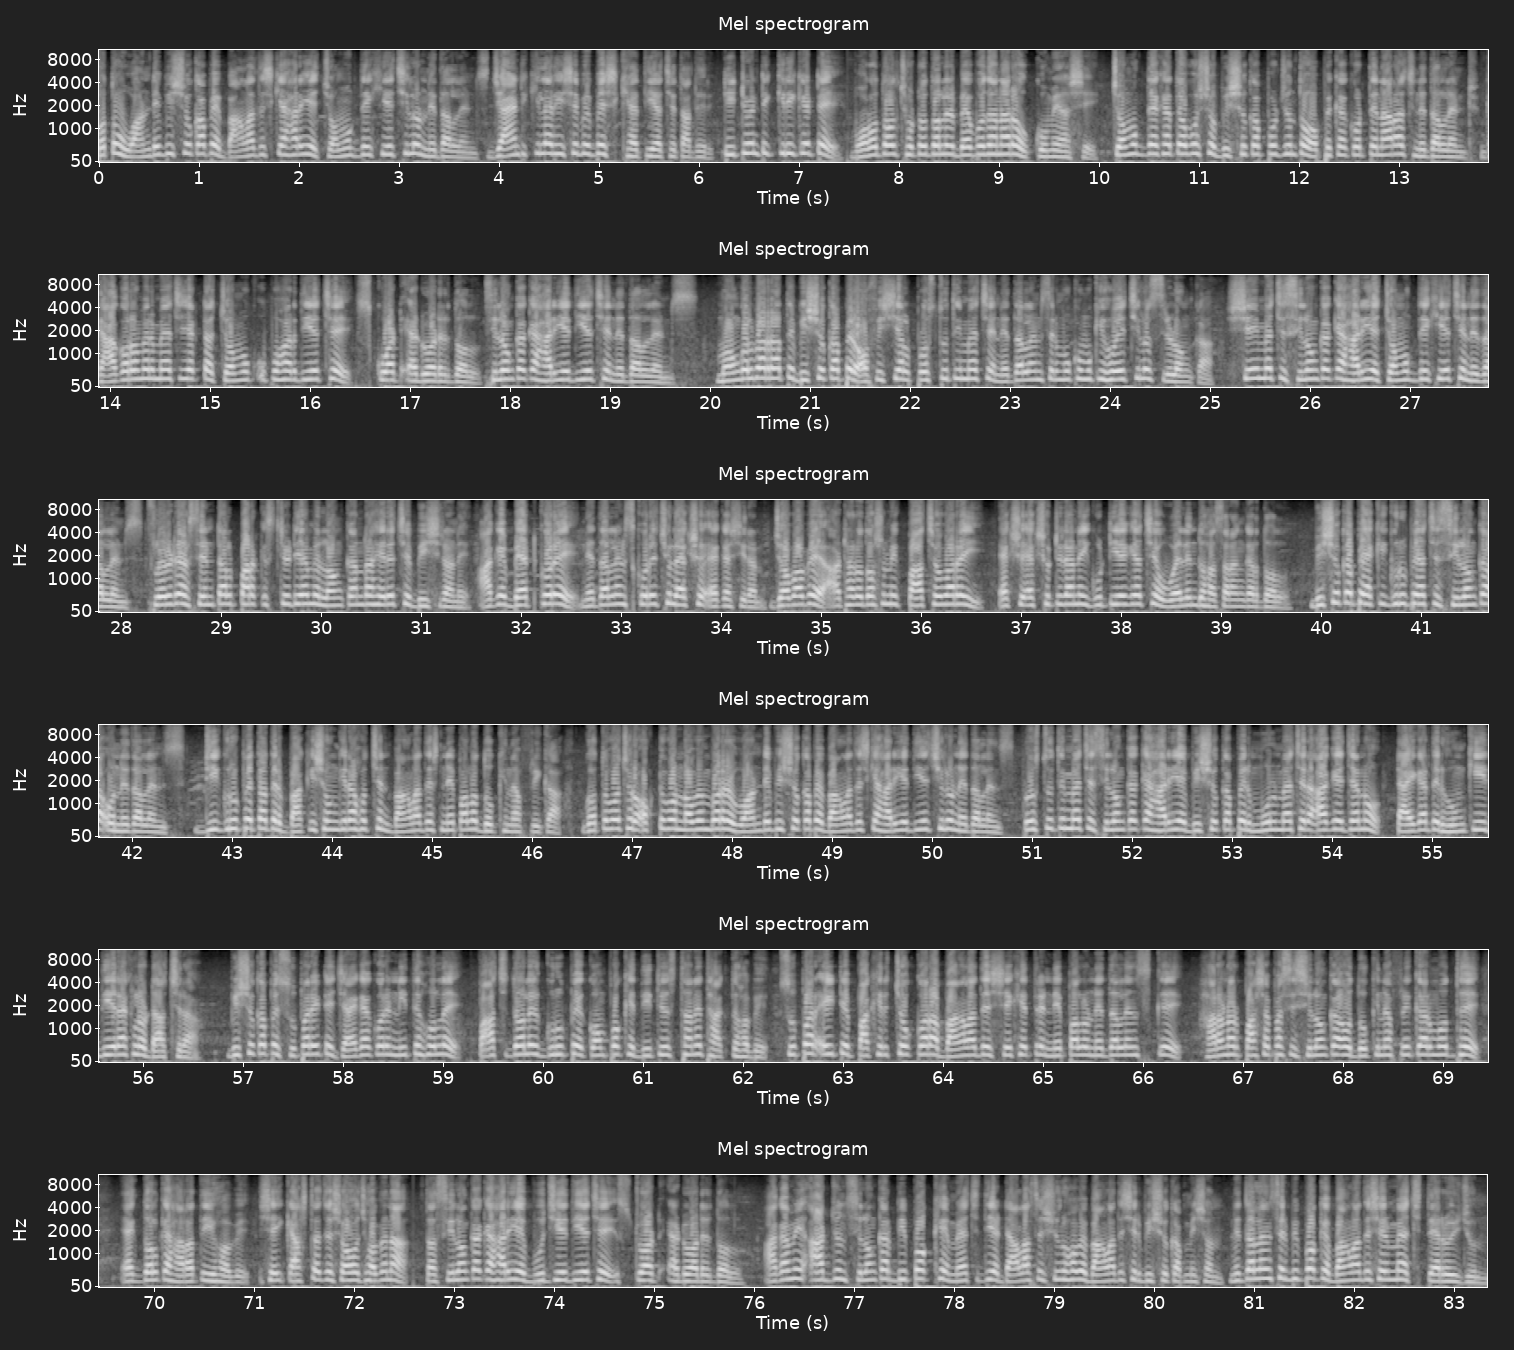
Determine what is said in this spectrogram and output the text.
গত ওয়ানডে বিশ্বকাপে বাংলাদেশকে হারিয়ে চমক দেখিয়েছিল নেদারল্যান্ডস। জায়ান্ট কিলার হিসেবে বেশ খ্যাতি আছে তাদের। টি টোয়েন্টি ক্রিকেটে বড় দল, ছোট দলের ব্যবধান আরও কমে আসে। চমক দেখাতে অবশ্য বিশ্বকাপ পর্যন্ত অপেক্ষা করতে নারাজ নেদারল্যান্ড। গা গরমের ম্যাচে একটা চমক উপহার দিয়েছে স্কোয়াড এডওয়ার্ডের দল। শ্রীলঙ্কাকে হারিয়ে দিয়েছে নেদারল্যান্ডস। মঙ্গলবার রাতে বিশ্বকাপের অফিসিয়াল প্রস্তুতি ম্যাচে নেদারল্যান্ডসের মুখোমুখি হয়েছিল শ্রীলঙ্কা। সেই ম্যাচে শ্রীলঙ্কাকে হারিয়ে চমক দেখিয়েছে নেদারল্যান্ডস। ফ্লোরিডার সেন্ট্রাল পার্ক স্টেডিয়ামে লঙ্কানরা হেরেছে বিশ রানে। আগে ব্যাট করে নেদারল্যান্ডস করেছিল একশো একাশি রান। জবাবে আঠারো দশমিক পাঁচ ওভারেই একশো একষট্টি রানে গুটিয়ে গেছে ওয়েলেন্দু হাসারাঙ্গার দল। বিশ্বকাপে একই গ্রুপে আছে শ্রীলঙ্কা ও নেদারল্যান্ডস। ডি গ্রুপে তাদের বাকি সঙ্গীরা হচ্ছেন বাংলাদেশ, নেপাল ও দক্ষিণ আফ্রিকা। গত বছর অক্টোবর, নভেম্বরের ওয়ানডে বিশ্বকাপে বাংলাদেশকে হারিয়ে দিয়েছিল নেদারল্যান্ডস। প্রস্তুতি ম্যাচে শ্রীলঙ্কাকে হারিয়ে বিশ্বকাপের মূল ম্যাচের আগে যেন টাইগারদের হুমকি দিয়ে রাখল ডাচরা। বিশ্বকাপে সুপার এইটে জায়গা করে নিতে হলে পাঁচ দলের গ্রুপে কমপক্ষে দ্বিতীয় স্থানে থাকতে হবে। সুপার এইটে পাখির চোখ করা বাংলাদেশ সেক্ষেত্রে নেপাল ও নেদারল্যান্ডসকে হারানোর পাশাপাশি শ্রীলঙ্কা ও দক্ষিণ আফ্রিকার মধ্যে এক দলকে হারাতেই হবে। সেই কাজটা যে সহজ হবে না, তা শ্রীলঙ্কাকে হারিয়ে বুঝিয়ে দিয়েছে স্টুয়ার্ট অ্যাডওয়ার্ডের দল। আগামী আট জুন শ্রীলঙ্কার বিপক্ষে ম্যাচ দিয়ে ডালাসে শুরু হবে বাংলাদেশের বিশ্বকাপ মিশন। নেদারল্যান্ডসের বিপক্ষে বাংলাদেশের ম্যাচ তেরোই জুন।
